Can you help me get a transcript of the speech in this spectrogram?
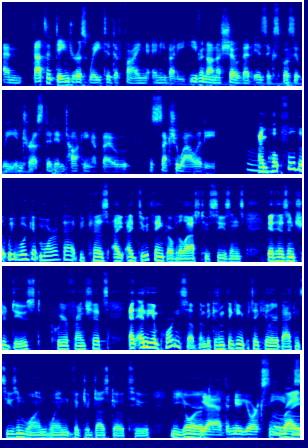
And that's a dangerous way to define anybody, even on a show that is explicitly interested in talking about sexuality. Hmm. I'm hopeful that we will get more of that because I, I do think over the last two seasons it has introduced queer friendships and, and the importance of them because I'm thinking in particular back in season one when Victor does go to New York. Yeah, the New York scene. Right.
